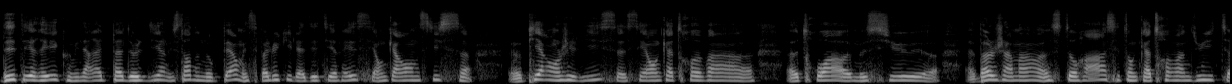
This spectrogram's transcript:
déterré, comme il n'arrête pas de le dire, l'histoire de nos pères, mais c'est pas lui qui l'a déterré. C'est en 46 euh, Pierre Angélis, c'est en 83 euh, Monsieur euh, Benjamin Stora, c'est en 88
